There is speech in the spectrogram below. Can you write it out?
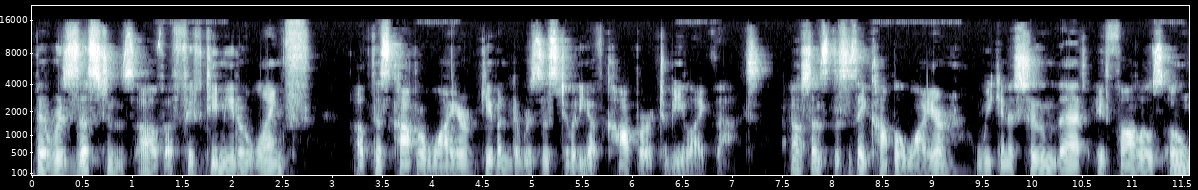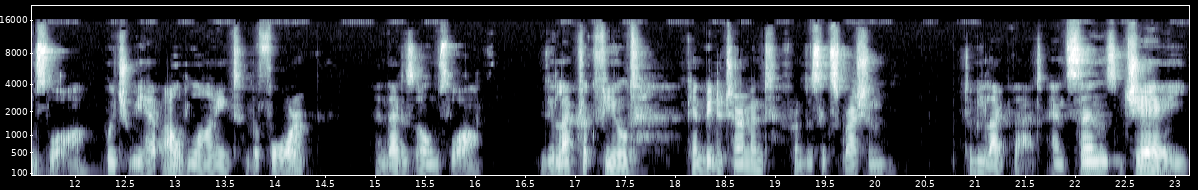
the resistance of a 50 meter length of this copper wire given the resistivity of copper to be like that. Now since this is a copper wire, we can assume that it follows Ohm's law, which we have outlined before, and that is Ohm's law. The electric field can be determined from this expression to be like that. And since J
